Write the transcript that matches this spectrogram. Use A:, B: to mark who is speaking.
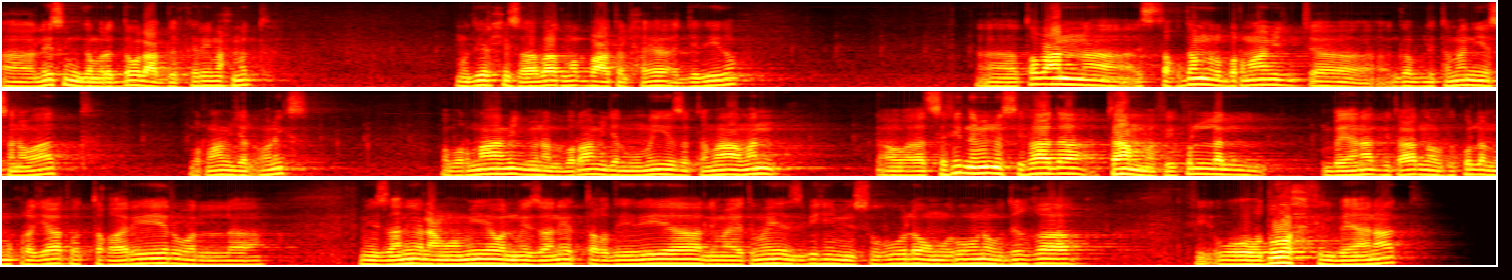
A: آه، الاسم قمر الدولة عبد الكريم أحمد مدير حسابات مطبعة الحياة الجديدة. آه، طبعا آه، استخدمنا البرنامج آه، قبل ثمانية سنوات برنامج الأونكس. وبرنامج من البرامج المميزة تماما واستفدنا منه استفادة تامة في كل البيانات بتاعتنا وفي كل المخرجات والتقارير والميزانية العمومية والميزانية التقديرية لما يتميز به من سهولة ومرونة ودقة ووضوح في البيانات.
